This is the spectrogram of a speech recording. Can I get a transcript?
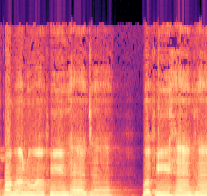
قبل وفي هذا. وفي هذا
